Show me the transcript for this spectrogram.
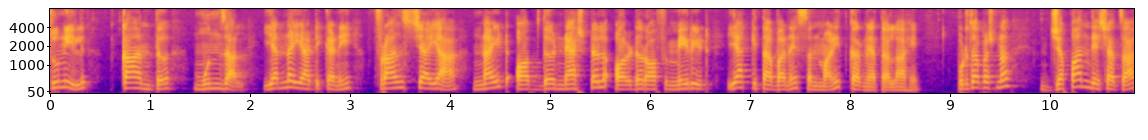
सुनील कांत मुंजाल यांना या ठिकाणी फ्रान्सच्या या knight of the national order of merit या किताबाने सन्मानित करण्यात आला आहे. पुढचा प्रश्न जपान देशाचा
